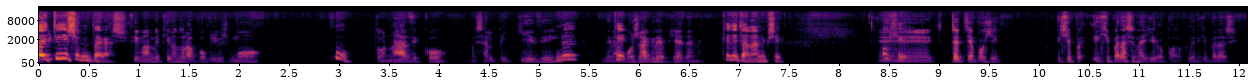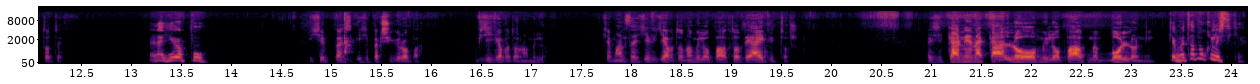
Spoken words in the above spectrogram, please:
Δεκαετίες έχουν περάσει. θυμάμαι εκείνο τον αποκλεισμό, Πού; Τον άδικο, με Σαλπικίδη, Ναι. δυναμό Τι- Ζαγκρέπ, ποια ήταν. και τι ήταν άνοιξη; Όχι. Ε, τέτοια εποχή. Είχε, πε- είχε περάσει ένα γύρο ο Πάοκ, δεν είχε περάσει τότε. Ένα γύρο πού; Είχε, πα- είχε παίξει Europa. Βγήκε από τον Όμιλο. Και μάλιστα είχε βγει από τον Όμιλο ο Πάοκ τότε αίτητος. Έχει κάνει ένα καλό Όμιλο ο Πάοκ με μπόλονι. Και μετά αποκλείστηκε.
